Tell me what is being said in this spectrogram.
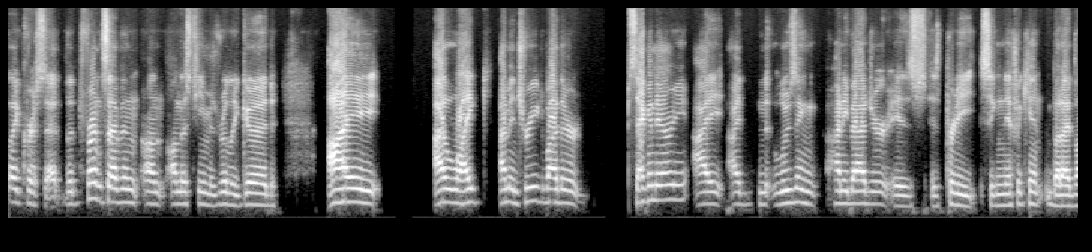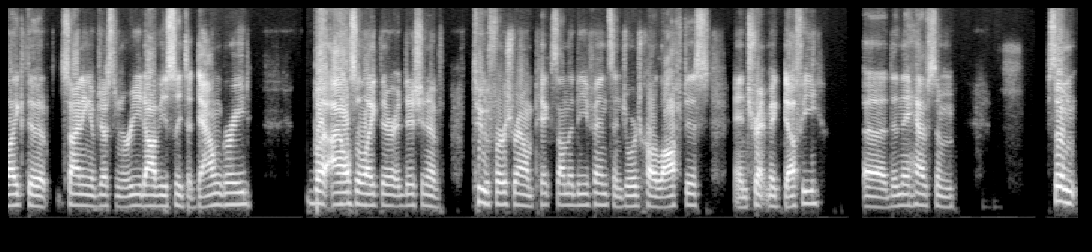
like Chris said, the front seven on on this team is really good. I I like. I'm intrigued by their secondary. I I losing Honey Badger is is pretty significant, but I'd like the signing of Justin Reid. Obviously, to downgrade, but I also like their addition of two first round picks on the defense and George Karlaftis and Trent McDuffie. Uh, then they have some some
